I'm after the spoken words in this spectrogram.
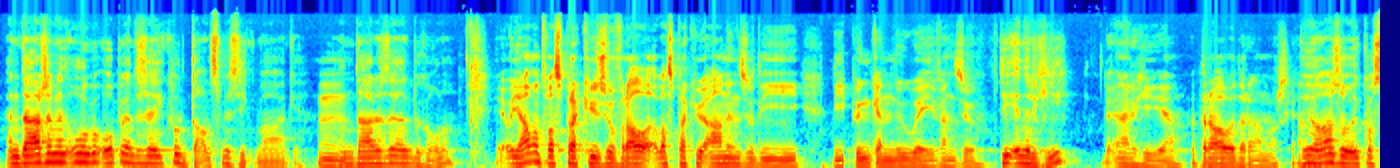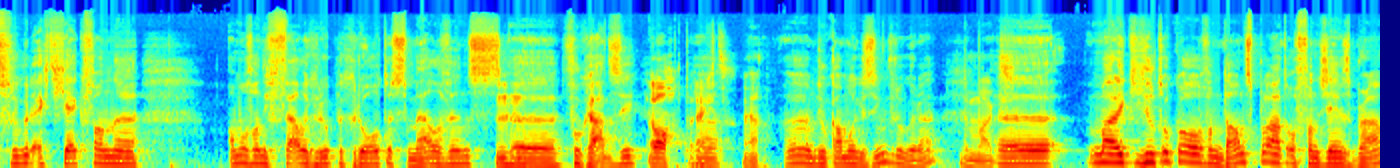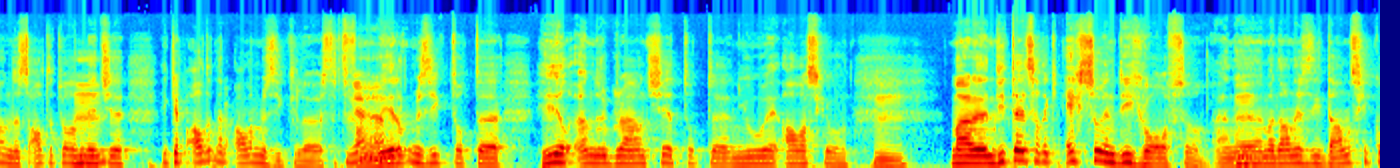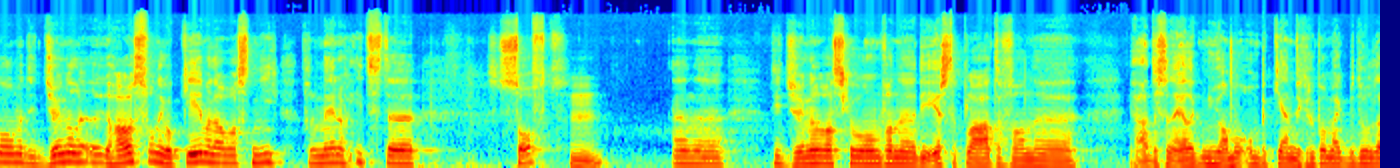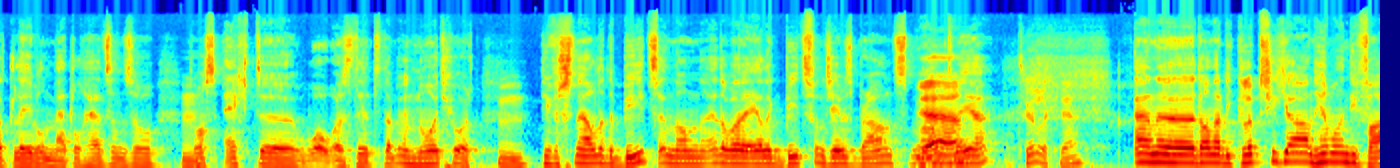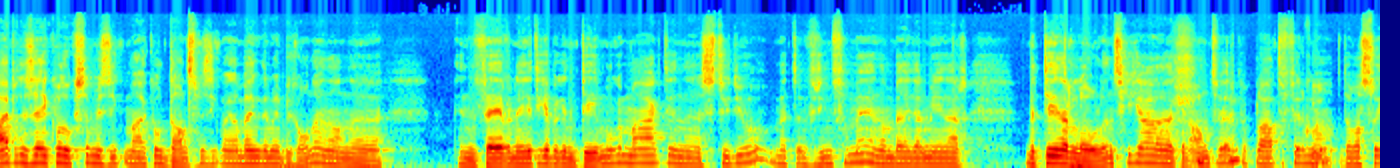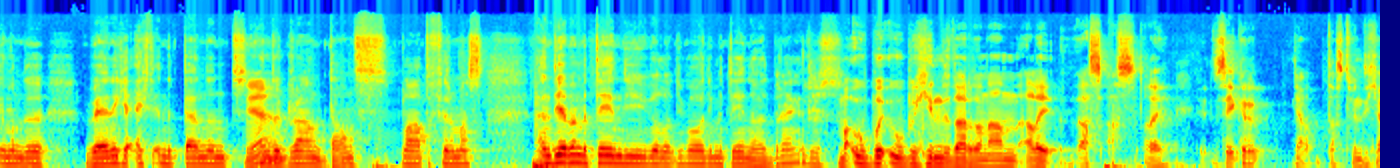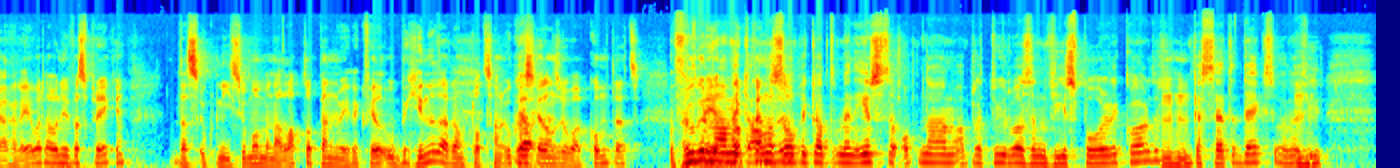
En daar zijn mijn ogen open en toen zei ik, ik wil dansmuziek maken. Hmm. En daar is het eigenlijk begonnen. Ja, want wat sprak u zo vooral wat sprak u aan in zo die, die punk en new wave en zo? Die energie. De energie, ja. Het rauwe eraan waarschijnlijk. Ja, zo. Ik was vroeger echt gek van... eh, allemaal van die felle groepen, Grotes, Melvins, Mhm. eh, Fugazi. Oh, terecht. Ja, Eh, die heb ik allemaal gezien vroeger. Hè. de Max. Eh, maar ik hield ook wel van dansplaten of van James Brown. Dat is altijd wel een Mhm. beetje... Ik heb altijd naar alle muziek geluisterd. Van Ja, ja. wereldmuziek tot eh, heel underground shit, tot eh new wave, alles gewoon. Hmm. Maar in die tijd zat ik echt zo in die golf zo. En, eh, Mm. Maar dan is die dans gekomen, die jungle, eh, de house vond ik oké, maar dat was niet voor mij nog iets te soft. Hmm. En eh, die jungle was gewoon van eh, die eerste platen van... eh, ja, dat zijn eigenlijk nu allemaal onbekende groepen, maar ik bedoel dat label Metalheads en zo. Hmm. Dat was echt... wow, was dit? Dat heb ik nog nooit gehoord. Hmm. Die versnelde de beats en dan... dat waren eigenlijk beats van James Brown's maal Ja. 2, hè. Tuurlijk, ja. En dan naar die clubs gegaan, helemaal in die vibe. En toen zei ik, ik wil ook zo muziek maken, ik wil dansmuziek maken. Dan ben ik ermee begonnen. En dan in 95 heb ik een demo gemaakt in een studio met een vriend van mij. En dan ben ik daarmee naar, meteen naar Lowlands gegaan. In Antwerpen, een platenfirma. Cool. Dat was zo een van de weinige echt independent, underground dansplatenfirma's. En die hebben meteen, die willen, die wouden die meteen uitbrengen. Dus. Maar hoe, be- hoe begin je daar dan aan? Allee, als, als, allee, zeker, ja, dat is twintig jaar geleden waar we nu van spreken. Dat is ook niet zomaar met een laptop en weet ik veel. Hoe begin je daar dan plots aan? Ook als Ja. je dan zo wat komt uit... Vroeger nam ik alles zo? op. Ik had, mijn eerste opnameapparatuur was een viersporen recorder, Mhm. een cassettedek, zo met Mhm. vier.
